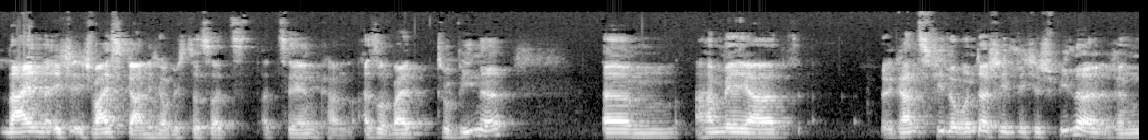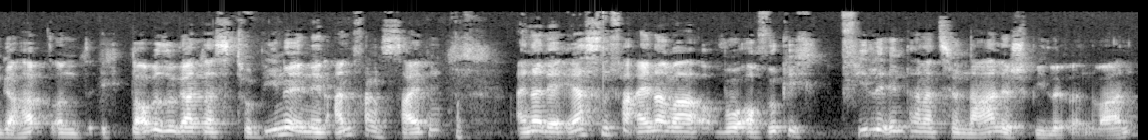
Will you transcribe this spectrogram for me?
Nein, ich, ich weiß gar nicht, ob ich das erz- erzählen kann. Also bei Turbine ähm, haben wir ja ganz viele unterschiedliche Spielerinnen gehabt und ich glaube sogar, dass Turbine in den Anfangszeiten einer der ersten Vereine war, wo auch wirklich viele internationale Spielerinnen waren.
